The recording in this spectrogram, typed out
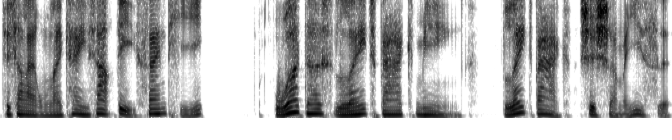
接下来我们来看一下第三题。What does laid back mean? Laid back 是什么意思？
